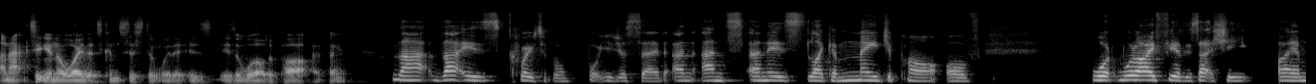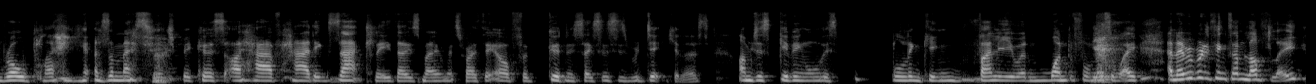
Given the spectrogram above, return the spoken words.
and acting in a way that's consistent with it is is a world apart, I think. That that is quotable, what you just said, and and and is like a major part of what what I feel is actually I am role playing as a message because I have had exactly those moments where I think, oh, for goodness sakes, this is ridiculous. I'm just giving all this blinking value and wonderfulness away and everybody thinks i'm lovely.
